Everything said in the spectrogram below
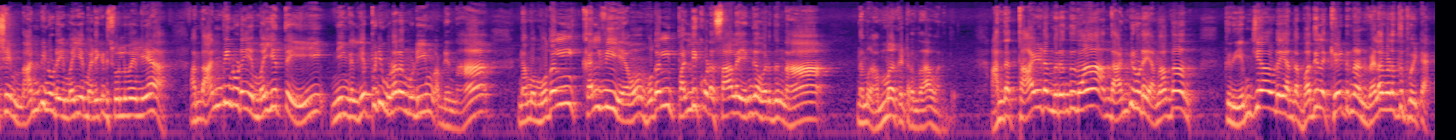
விஷயம் இந்த அன்பினுடைய மையம் அடிக்கடி சொல்லுவேன் இல்லையா? அந்த அன்பினுடைய மையத்தை நீங்கள் எப்படி உணர முடியும் அப்படின்னா நம்ம முதல் கல்வியும் முதல் பள்ளிக்கூட சாலை எங்கே வருதுன்னா நம்ம அம்மா கிட்ட தான் வருது. அந்த தாயிடம் இருந்து தான் அந்த அன்பினுடைய அதனால தான் திரு எம்ஜிஆருடைய அந்த பதிலை கேட்டு நான் விள விளத்து போயிட்டேன்.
